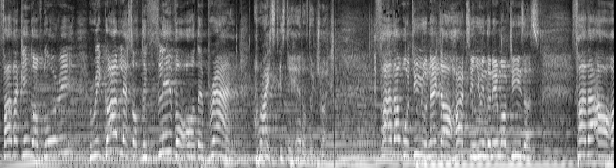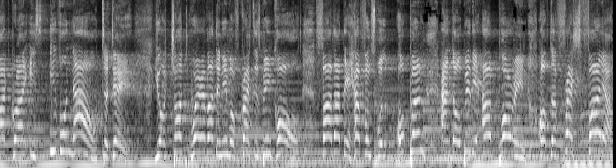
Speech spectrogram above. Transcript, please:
Father, King of glory, regardless of the flavor or the brand, Christ is the head of the church. Father, would you unite our hearts in you in the name of Jesus? Father, our heart cry is even now, today your church, wherever the name of Christ is being called, Father, the heavens will open and there will be the outpouring of the fresh fire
